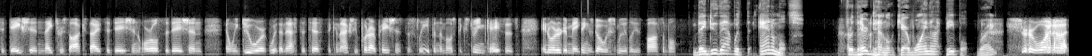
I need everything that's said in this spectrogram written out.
sedation, nitrous oxide sedation, oral sedation, and we do work with anesthetist that can actually put our patients to sleep in the most extreme cases in order to make things go as smoothly as possible. They do that with animals for their dental care. Why not people, right? Sure, why not?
